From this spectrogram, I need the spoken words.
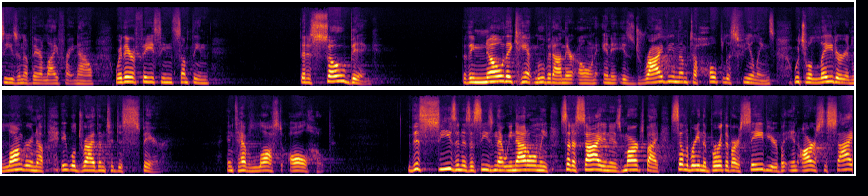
season of their life right now where they're facing something that is so big that they know they can't move it on their own, and it is driving them to hopeless feelings, which will later and longer enough, it will drive them to despair and to have lost all hope. This season is a season that we not only set aside and is marked by celebrating the birth of our Savior, but in our society,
